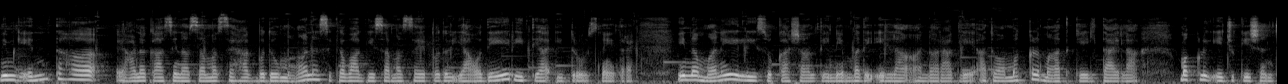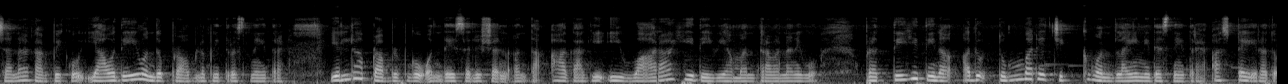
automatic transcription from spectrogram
ನಿಮಗೆ ಎಂತಹ ಹಣಕಾಸಿನ ಸಮಸ್ಯೆ ಆಗ್ಬೋದು, ಮಾನಸಿಕವಾಗಿ ಸಮಸ್ಯೆ ಇರ್ಬೋದು, ಯಾವುದೇ ರೀತಿಯ ಇದ್ದರೂ ಸ್ನೇಹಿತರೆ, ಇನ್ನು ಮನೆಯಲ್ಲಿ ಸುಖ, ಶಾಂತಿ, ನೆಮ್ಮದಿ ಇಲ್ಲ ಅನ್ನೋರಾಗಲಿ, ಅಥವಾ ಮಕ್ಕಳ ಮಾತು ಕೇಳ್ತಾ ಇಲ್ಲ ಮಕ್ಕಳು ಎಜುಕೇಷನ್ ಚೆನ್ನಾಗಾಗಬೇಕು, ಯಾವುದೇ ಒಂದು ಪ್ರಾಬ್ಲಮ್ ಇದ್ದರೂ ಸ್ನೇಹಿತರೆ, ಎಲ್ಲ ಪ್ರಾಬ್ಲಮ್ಗೂ ಒಂದೇ ಸೊಲ್ಯೂಷನ್ ಅಂತ. ಹಾಗಾಗಿ ಈ ವಾರಾಹಿ ದೇವಿಯ ಮಂತ್ರವನ್ನು ನೀವು ಪ್ರತಿದಿನ, ಅದು ತುಂಬಾ ಚಿಕ್ಕ ಒಂದು ಲೈನ್ ಇದೆ ಸ್ನೇಹಿತರೆ, ಅಷ್ಟೇ ಇರೋದು.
